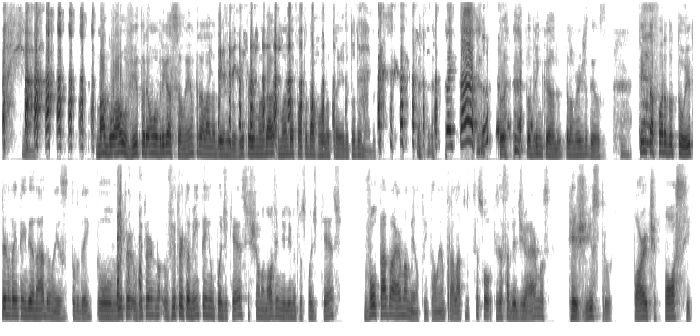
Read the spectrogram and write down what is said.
Magoar o Vitor é uma obrigação. Entra lá na DM do Vitor e manda, manda a foto da rola pra ele, todo mundo. Coitado! tô, tô, brincando, pelo amor de Deus. Quem tá fora do Twitter não vai entender nada, mas tudo bem. O Vitor, o Vitor, o Vitor também tem um podcast, chama 9mm Podcast, voltado a armamento. Então entra lá, tudo que você quiser saber de armas, registro, porte, posse,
